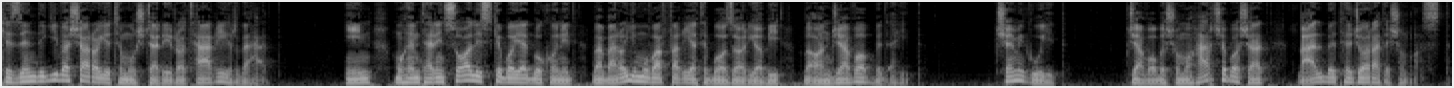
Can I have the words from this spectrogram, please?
که زندگی و شرایط مشتری را تغییر دهد. این مهمترین سوالی است که باید بکنید و برای موفقیت بازاریابی به آن جواب بدهید. چه می گویید؟ جواب شما هر چه باشد قلب تجارت شماست.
